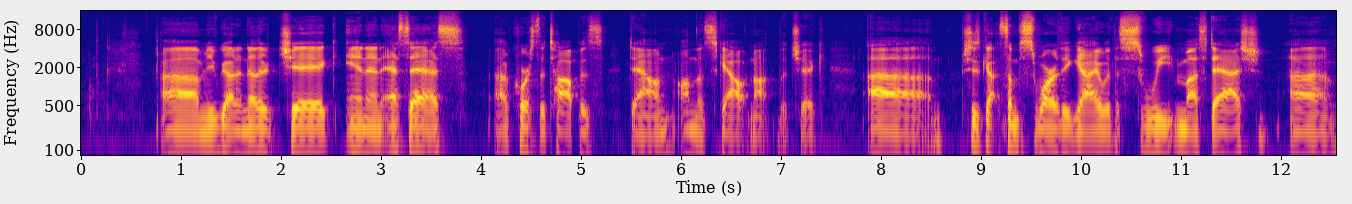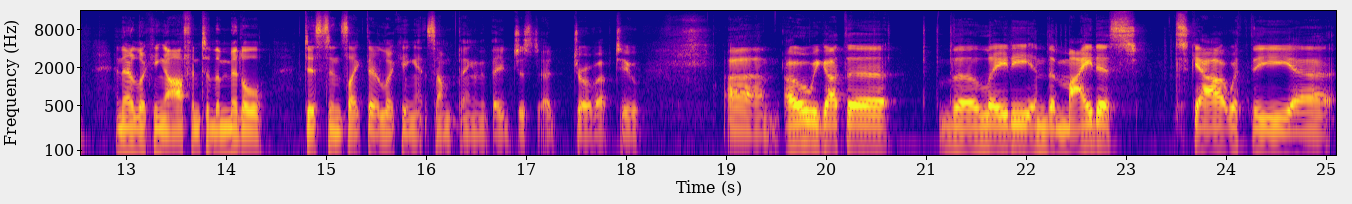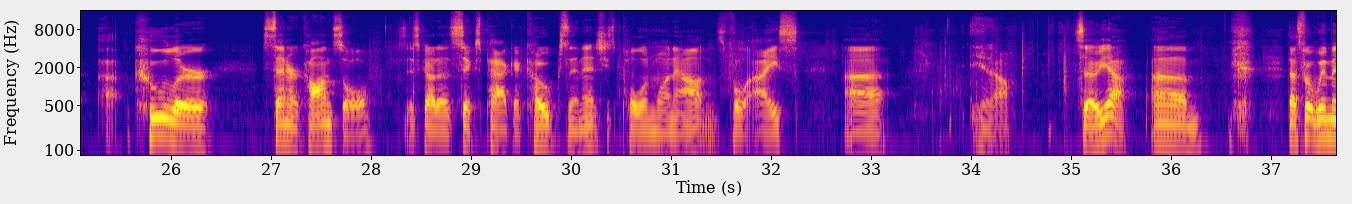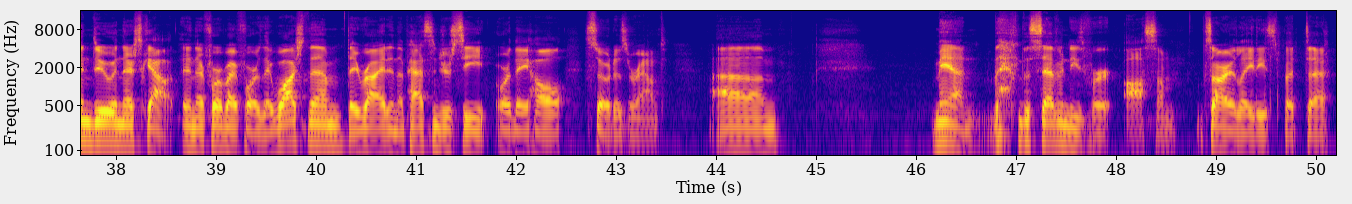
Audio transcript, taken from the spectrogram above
Um, you've got another chick in an SS. Uh, of course, the top is down on the scout, not the chick. Um, she's got some swarthy guy with a sweet mustache, um, and they're looking off into the middle distance like they're looking at something that they just uh, drove up to. Um, oh, we got the the lady in the Midas scout with the uh, uh, cooler center console. It's got a six pack of cokes in it. She's pulling one out and it's full of ice. Uh, you know, so yeah, um, that's what women do in their scout in their 4x4s. They wash them, they ride in the passenger seat, or they haul sodas around. Um, man, the 70s were awesome. Sorry, ladies, but uh,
